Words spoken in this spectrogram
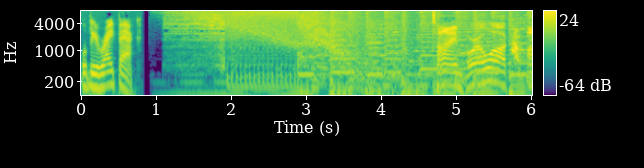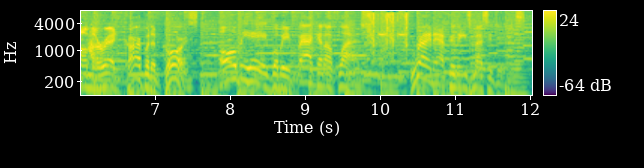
We'll be right back. Time for a walk on the red carpet, of course. All Behave will be back in a flash right after these messages.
